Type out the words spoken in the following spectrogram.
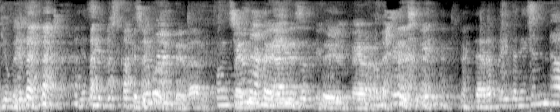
yo, ya sé, pues ¿Qué tipo de funciona, funciona Pues, un pedal bien. de repente me dicen, no,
